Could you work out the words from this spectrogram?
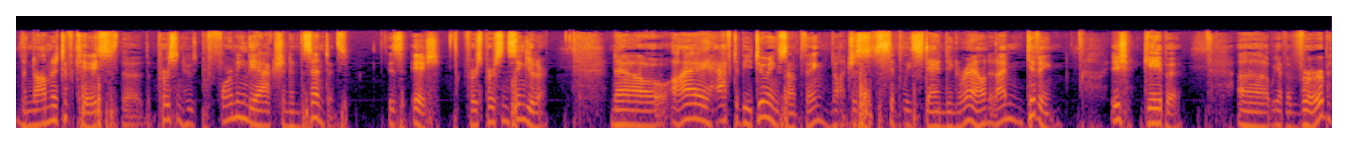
the nominative case, the, the person who's performing the action in the sentence, is ich, first person singular. Now, I have to be doing something, not just simply standing around, and I'm giving. Ich gebe. Uh, we have a verb,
